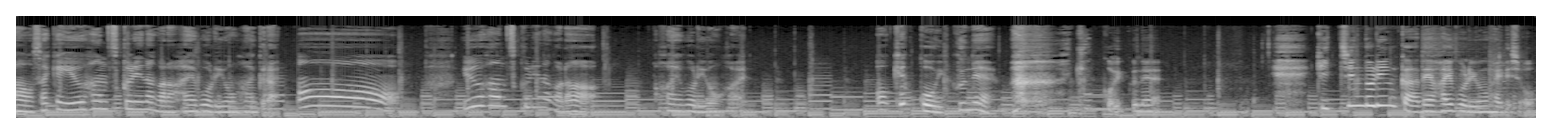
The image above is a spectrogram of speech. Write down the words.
あお酒夕飯作りながらハイボール4杯ぐらい。あー。夕飯作りながらハイボール4杯。あ結構いくね。結構いくね。キッチンドリンカーでハイボール4杯でしょ？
